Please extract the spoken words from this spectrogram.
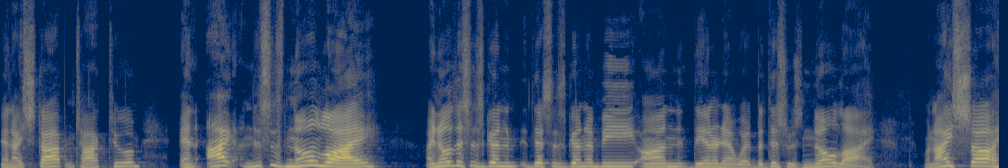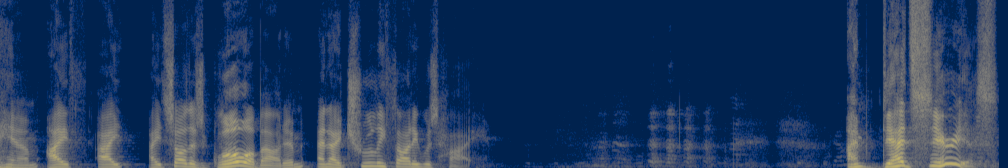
and I stopped and talked to him. And I, and this is no lie. I know this is going to this is going to be on the internet, but this was no lie. When I saw him, I, I, I saw this glow about him, and I truly thought he was high. I'm dead serious.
